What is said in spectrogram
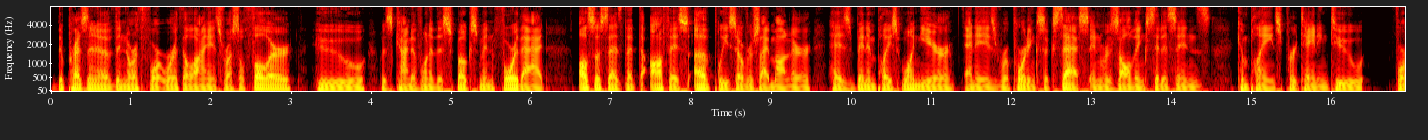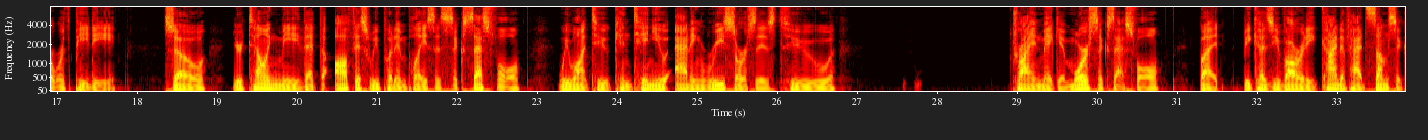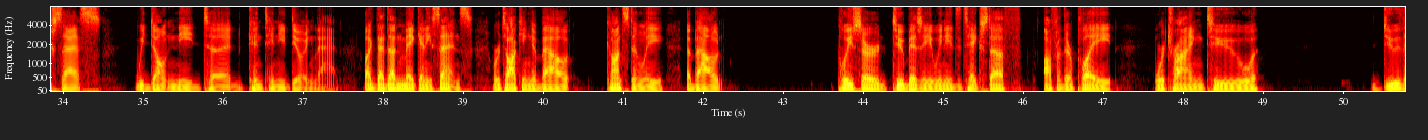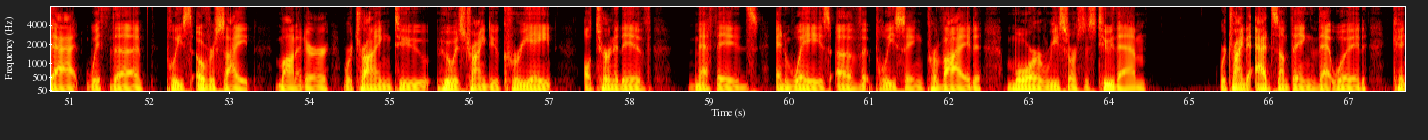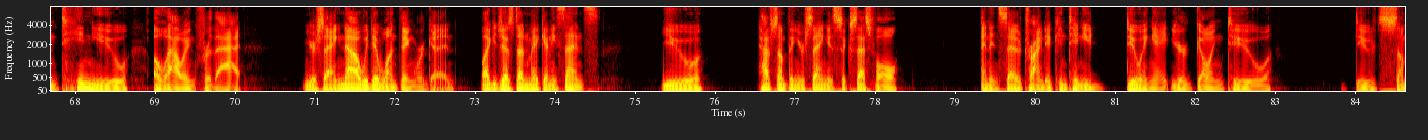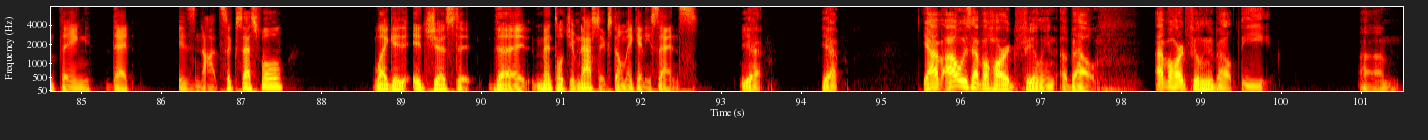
the president of the North Fort Worth Alliance, Russell Fuller, who was kind of one of the spokesmen for that, also says that the Office of Police Oversight Monitor has been in place one year and is reporting success in resolving citizens' complaints pertaining to Fort Worth PD. So you're telling me that the office we put in place is successful. We want to continue adding resources to try and make it more successful, but because you've already kind of had some success, we don't need to continue doing that. Like that doesn't make any sense. We're talking about constantly about police are too busy. We need to take stuff off of their plate. We're trying to do that with the police oversight monitor. We're trying to who is trying to create alternative methods and ways of policing, provide more resources to them. We're trying to add something that would continue allowing for that. You're saying, no, we did one thing, we're good. Like it just doesn't make any sense. You have something you're saying is successful, and instead of trying to continue doing it, you're going to do something that is not successful. Like it, it's just the mental gymnastics don't make any sense. Yeah, yeah, yeah. I, I always have a hard feeling about. I have a hard feeling about the, um,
